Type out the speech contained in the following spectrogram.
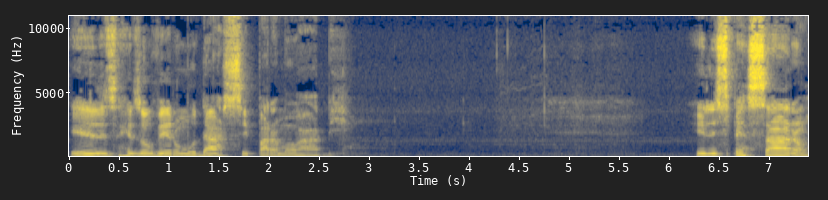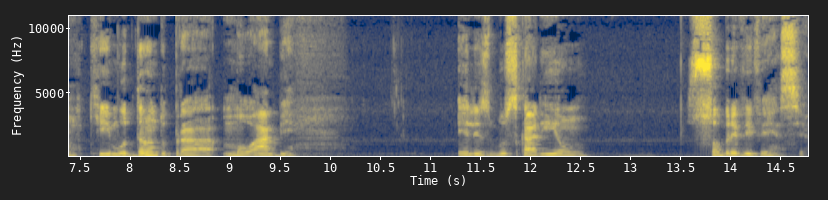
eles resolveram mudar-se para Moabe. Eles pensaram que mudando para Moabe, eles buscariam sobrevivência,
